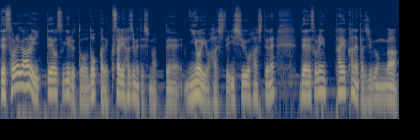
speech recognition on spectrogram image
でそれがある一定を過ぎるとどっかで腐り始めてしまって匂いを発して異臭を発してね。でそれに耐えかねた自分が、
